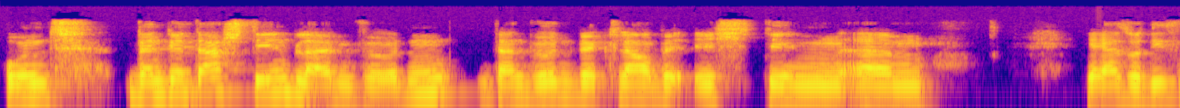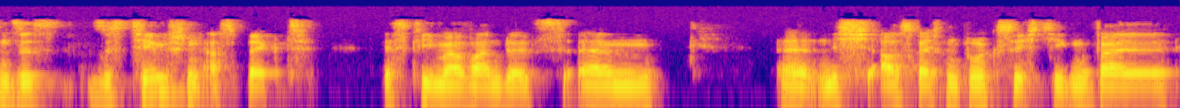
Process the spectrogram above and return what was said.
Und wenn wir da stehen bleiben würden, dann würden wir, glaube ich, den, ähm, ja, so diesen systemischen Aspekt des Klimawandels ähm, äh, nicht ausreichend berücksichtigen, weil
